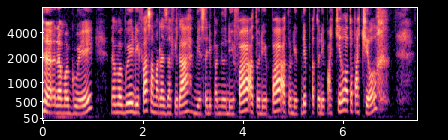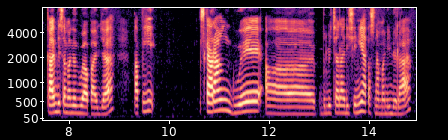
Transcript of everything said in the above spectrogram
nama gue, nama gue Deva sama Razafirah, biasa dipanggil Deva atau Depa atau Dep Dep atau Depacil atau Pacil. Kalian bisa manggil gue apa aja, tapi sekarang gue uh, berbicara di sini atas nama Nidra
